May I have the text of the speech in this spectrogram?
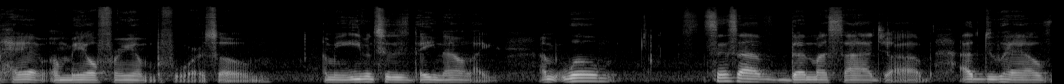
had a male friend before. So I mean even to this day now, like I mean well since I've done my side job, I do have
